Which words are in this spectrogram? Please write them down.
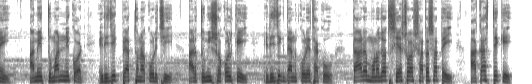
নেই। আমি তোমার নিকট রিজিক প্রার্থনা করছি। আর তুমি সকলকেই রিজিক দান করে থাকো। তার মনোজাত শেষ হওয়ার সাথে সাথেই আকাশ থেকে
